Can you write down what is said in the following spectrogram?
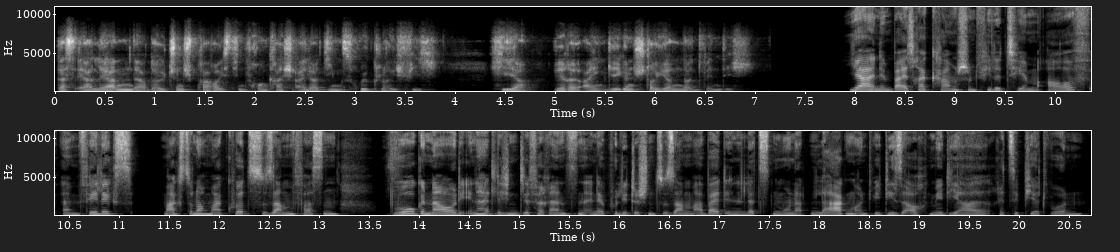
Das Erlernen der deutschen Sprache ist in Frankreich allerdings rückläufig. Hier wäre ein Gegensteuern notwendig. Ja, in dem Beitrag kamen schon viele Themen auf. Ähm, Felix, magst du noch mal kurz zusammenfassen, wo genau die inhaltlichen Differenzen in der politischen Zusammenarbeit in den letzten Monaten lagen und wie diese auch medial rezipiert wurden?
